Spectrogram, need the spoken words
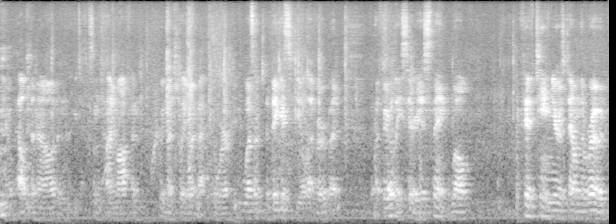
you know, helped him out and he took some time off and eventually went back to work. It wasn't the biggest deal ever, but a fairly serious thing. Well, 15 years down the road,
